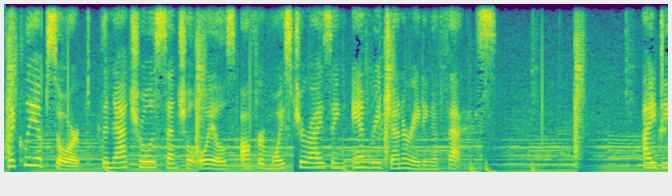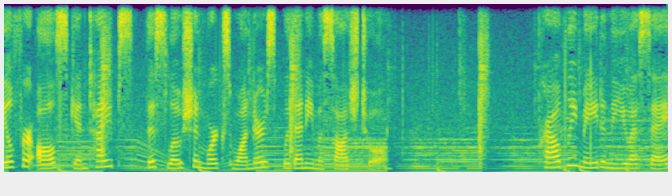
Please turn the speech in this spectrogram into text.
Quickly absorbed, the natural essential oils offer moisturizing and regenerating effects. Ideal for all skin types, this lotion works wonders with any massage tool. Proudly made in the USA,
